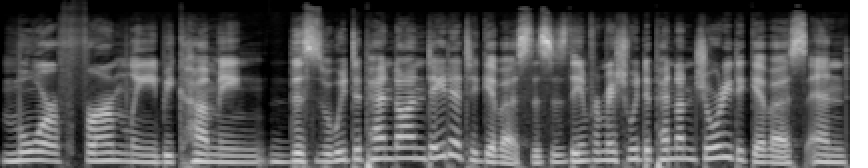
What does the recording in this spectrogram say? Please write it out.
more firmly becoming this is what we depend on data to give us. This is the information we depend on Geordi to give us. And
